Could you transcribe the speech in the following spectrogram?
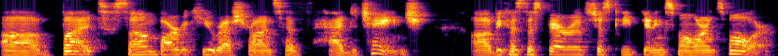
Uh, but some barbecue restaurants have had to change uh, because the spare ribs just keep getting smaller and smaller.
